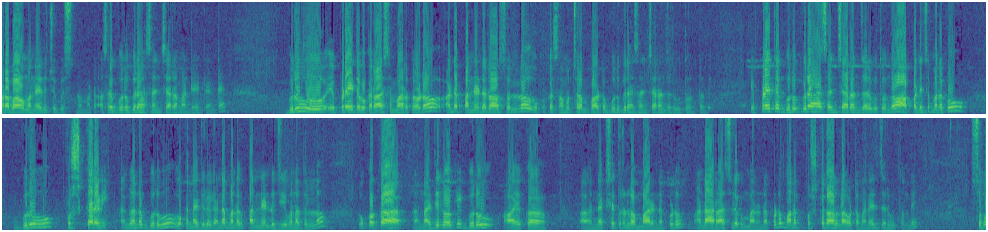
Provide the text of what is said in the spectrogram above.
ప్రభావం అనేది చూపిస్తుంది అన్నమాట అసలు గురుగ్రహ సంచారం అంటే ఏంటంటే గురువు ఎప్పుడైతే ఒక రాశి మారుతాడో అంటే పన్నెండు రాసుల్లో ఒక్కొక్క సంవత్సరం పాటు గురుగ్రహ సంచారం జరుగుతూ ఉంటుంది. ఎప్పుడైతే గురుగ్రహ సంచారం జరుగుతుందో అప్పటి నుంచి మనకు గురువు పుష్కరణి అందువల్ల గురువు ఒక నదిలో అంటే మనకు పన్నెండు జీవనదుల్లో ఒక్కొక్క నదిలోకి గురువు ఆ యొక్క నక్షత్రంలో మారినప్పుడు అంటే ఆ రాశిలోకి మారినప్పుడు మనకు పుష్కరాలు రావటం అనేది జరుగుతుంది. శుభ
